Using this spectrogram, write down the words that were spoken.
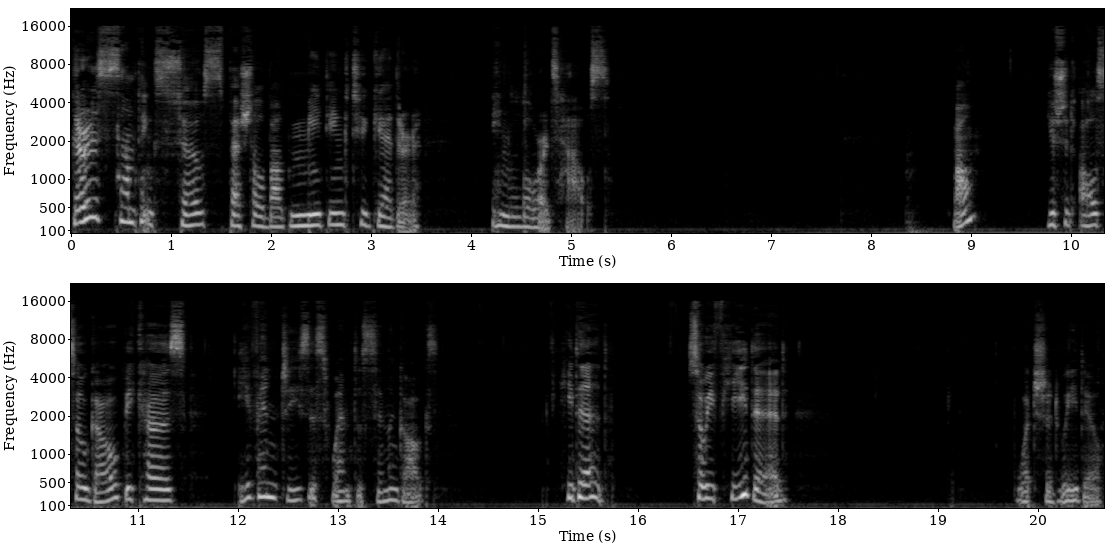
there is something so special about meeting together in Lord's house. Well, you should also go because even Jesus went to synagogues. He did. So if he did, what should we do?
